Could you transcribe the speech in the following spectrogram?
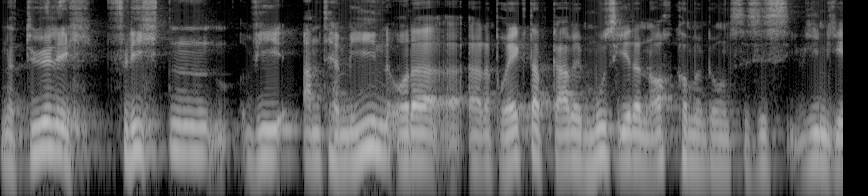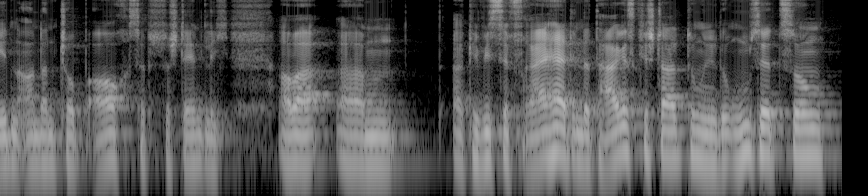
Natürlich Pflichten wie am Termin oder einer Projektabgabe muss jeder nachkommen bei uns. Das ist wie in jedem anderen Job auch, selbstverständlich. Aber ähm, eine gewisse Freiheit in der Tagesgestaltung, in der Umsetzung,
